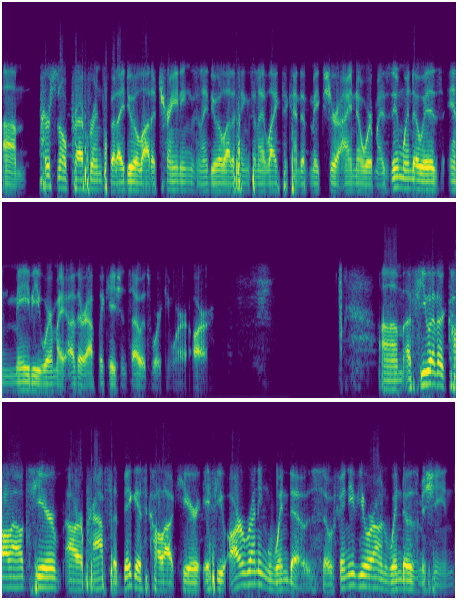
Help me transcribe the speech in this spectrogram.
um, personal preference, but I do a lot of trainings and I do a lot of things and I like to kind of make sure I know where my Zoom window is and maybe where my other applications I was working where are. Um, a few other callouts here, or perhaps the biggest callout here, if you are running Windows, so if any of you are on Windows machines,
